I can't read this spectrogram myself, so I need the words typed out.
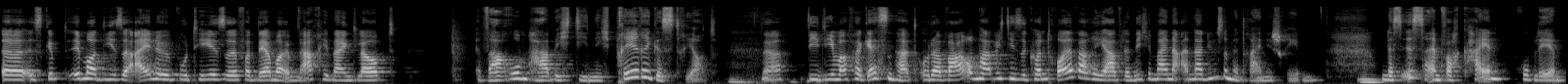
äh, es gibt immer diese eine Hypothese, von der man im Nachhinein glaubt, warum habe ich die nicht präregistriert? Ja, die, die man vergessen hat. Oder warum habe ich diese Kontrollvariable nicht in meine Analyse mit reingeschrieben? Mhm. Und das ist einfach kein Problem.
